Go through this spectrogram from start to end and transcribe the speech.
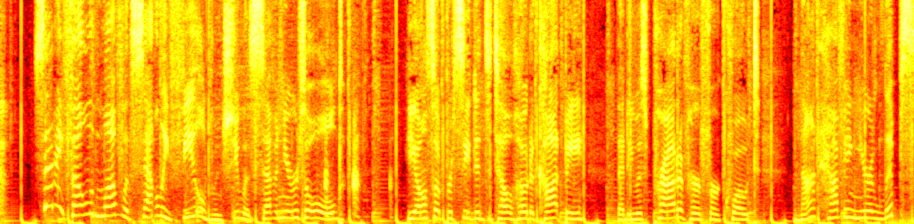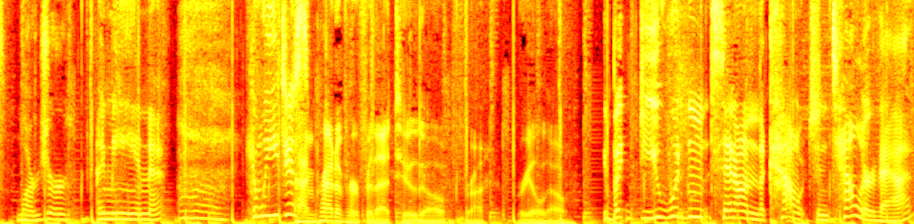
said he fell in love with Sally Field when she was seven years old. He also proceeded to tell Hoda Kotb that he was proud of her for, quote, not having your lips larger. I mean, can we just? I'm proud of her for that too, though. For real though. But you wouldn't sit on the couch and tell her that,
